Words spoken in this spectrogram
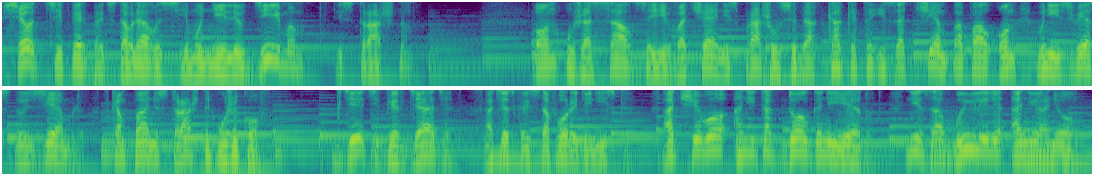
все теперь представлялось ему нелюдимым и страшным. Он ужасался и в отчаянии спрашивал себя, как это и зачем попал он в неизвестную землю, в компанию страшных мужиков. Где теперь дядя, отец Христофор и Дениска? Отчего они так долго не едут? Не забыли ли они о нем?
